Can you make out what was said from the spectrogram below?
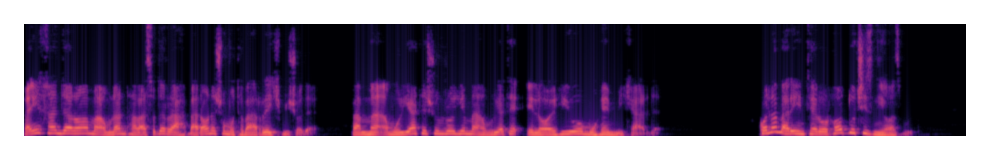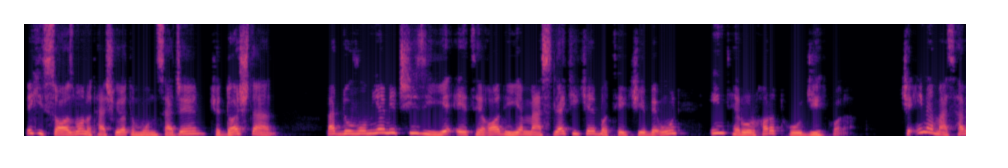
و این خنجرها معمولا توسط رهبرانشون متبرک می‌شده و مأموریتشون رو یه مأموریت الهی و مهم می‌کرده. کلا برای این ترورها دو چیز نیاز بود. یکی سازمان و تشکیلات منسجم که داشتن و دومی هم یه چیزی یه اعتقادی یه مسلکی که با تکیه به اون این ترورها رو توجیه کنن که اینم مذهب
